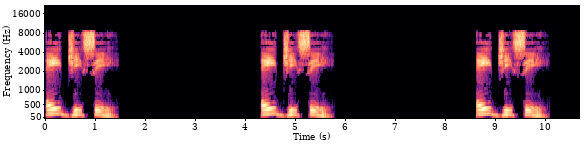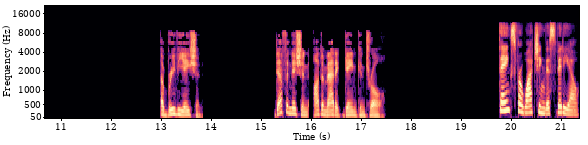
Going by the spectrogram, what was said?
AGC AGC AGC Abbreviation. Definition – Automatic gain control. Thanks for watching this video.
